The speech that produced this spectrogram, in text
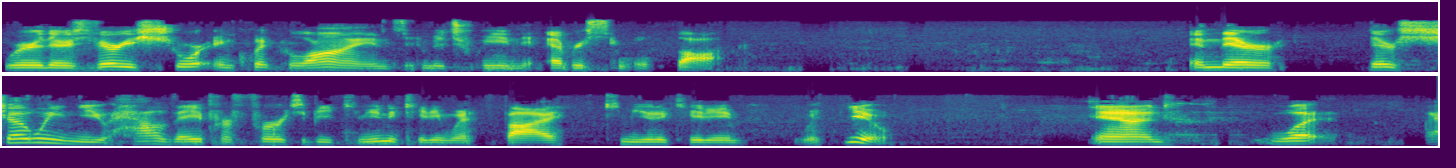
where there's very short and quick lines in between every single thought. And they're they're showing you how they prefer to be communicating with by communicating with you. And what I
